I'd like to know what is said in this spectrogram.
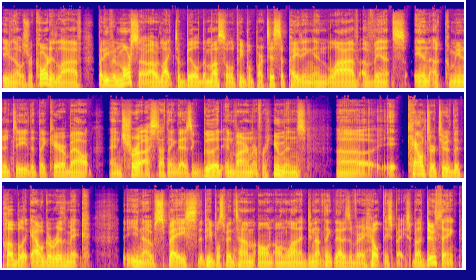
even though it was recorded live. But even more so, I would like to build the muscle of people participating in live events in a community that they care about and trust. I think that is a good environment for humans, uh, it, counter to the public algorithmic you know space that people spend time on online. I do not think that is a very healthy space, but I do think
